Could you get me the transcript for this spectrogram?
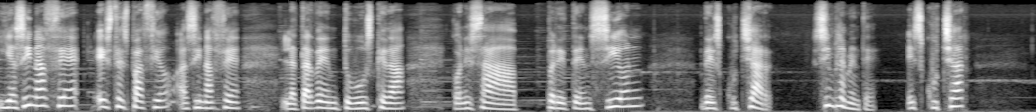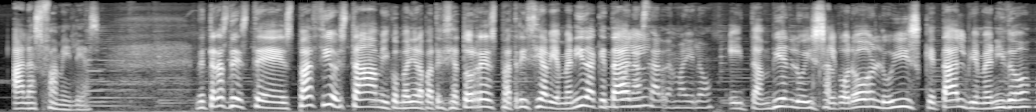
Y así nace este espacio, así nace la tarde en tu búsqueda, con esa pretensión de escuchar, simplemente escuchar a las familias. Detrás de este espacio está mi compañera Patricia Torres. Patricia, bienvenida, ¿qué tal? Buenas tardes, Marilo. Y también Luis Algorón. Luis, ¿qué tal? Bienvenido.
